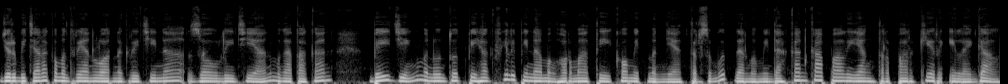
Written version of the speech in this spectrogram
Juru bicara Kementerian Luar Negeri Cina, Zhou Lijian, mengatakan Beijing menuntut pihak Filipina menghormati komitmennya tersebut dan memindahkan kapal yang terparkir ilegal.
